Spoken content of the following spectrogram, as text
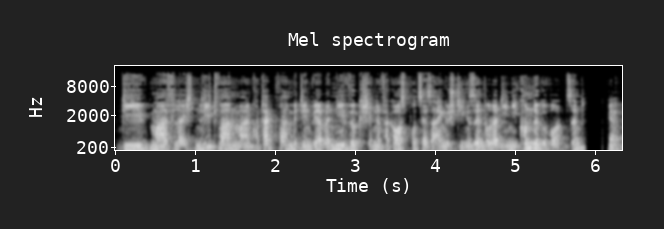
die mal vielleicht ein Lead waren, mal ein Kontakt waren, mit denen wir aber nie wirklich in den Verkaufsprozess eingestiegen sind oder die nie Kunde geworden sind. Ja.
